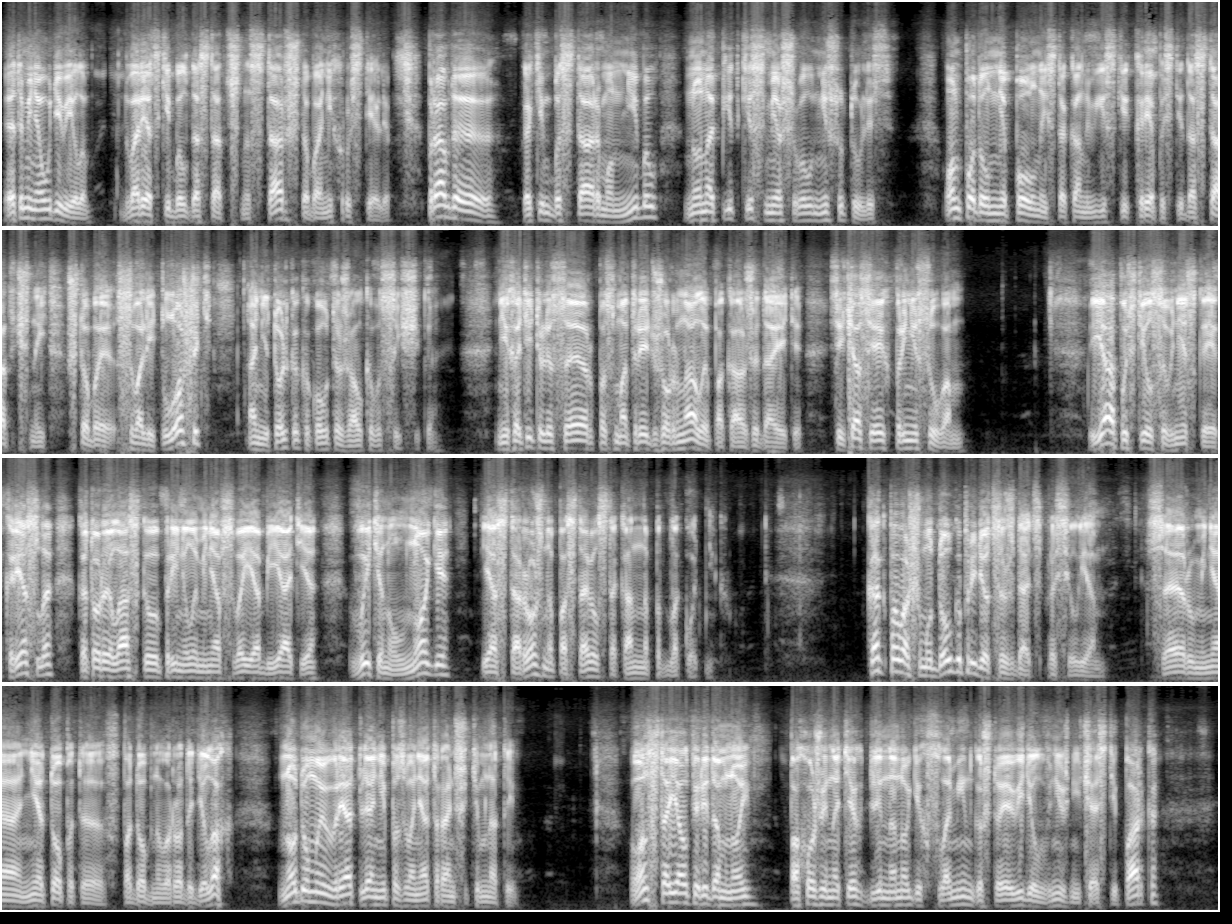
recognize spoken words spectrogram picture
Это меня удивило. Дворецкий был достаточно стар, чтобы они хрустели. Правда, Каким бы старым он ни был, но напитки смешивал не сутулись. Он подал мне полный стакан виски крепости достаточной, чтобы свалить лошадь, а не только какого-то жалкого сыщика. «Не хотите ли, сэр, посмотреть журналы, пока ожидаете? Сейчас я их принесу вам». Я опустился в низкое кресло, которое ласково приняло меня в свои объятия, вытянул ноги и осторожно поставил стакан на подлокотник. «Как, по-вашему, долго придется ждать?» — спросил я. «Сэр, у меня нет опыта в подобного рода делах, но, думаю, вряд ли они позвонят раньше темноты». Он стоял передо мной, похожий на тех длинноногих фламинго, что я видел в нижней части парка,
